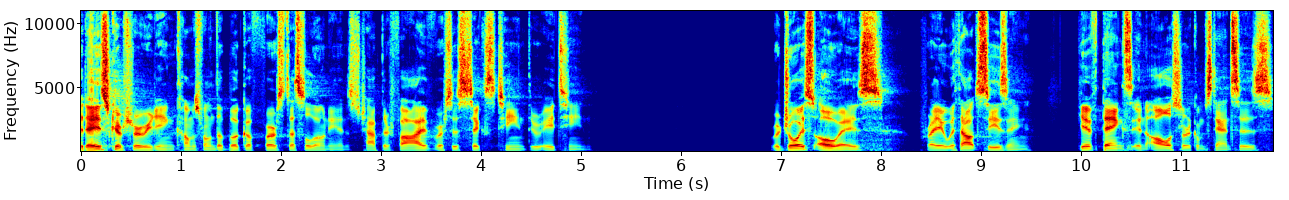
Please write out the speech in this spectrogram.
Today's scripture reading comes from the book of 1 Thessalonians, chapter 5, verses 16 through 18. Rejoice always, pray without ceasing, give thanks in all circumstances,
